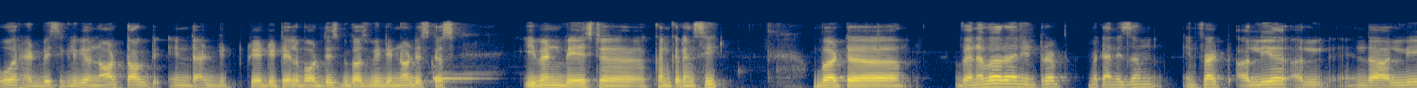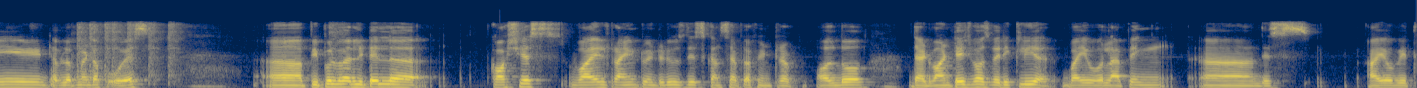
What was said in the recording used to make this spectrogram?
overhead basically. We have not talked in that great detail about this because we did not discuss event-based uh, concurrency. But uh, whenever an interrupt mechanism, in fact, earlier early, in the early development of OS, uh, people were little uh, cautious while trying to introduce this concept of interrupt. Although the advantage was very clear by overlapping uh, this IO with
